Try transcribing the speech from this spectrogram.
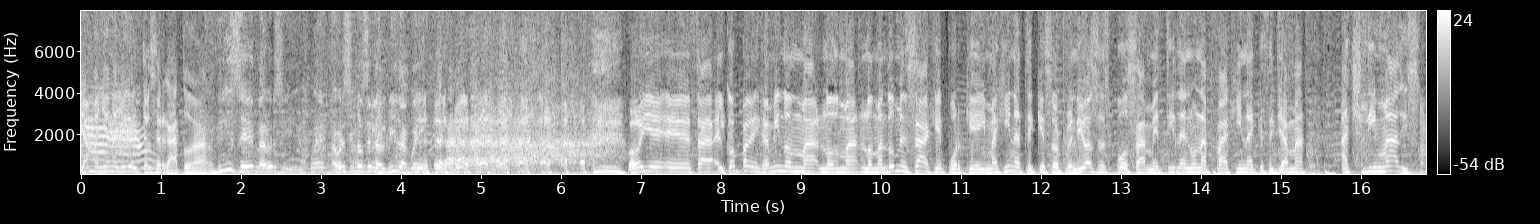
Ya mañana llega el tercer gato, ¿no? Dicen, a ver si, bueno, a ver si no se le olvida, güey. Oye, eh, el compa Benjamín nos, ma- nos, ma- nos mandó un mensaje porque imagínate que sorprendió a su esposa metida en una página que se llama Ashley Madison.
